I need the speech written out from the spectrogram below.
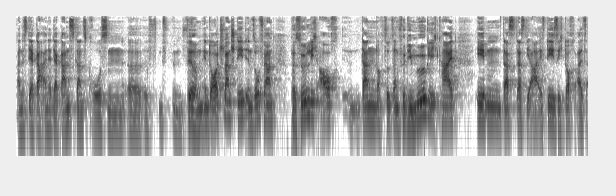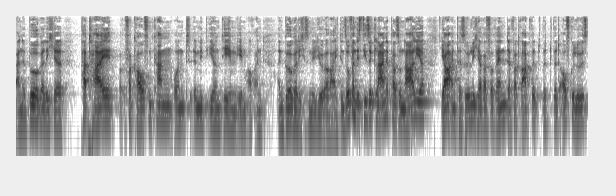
eines der, einer der ganz, ganz großen äh, Firmen in Deutschland, steht insofern persönlich auch dann noch sozusagen für die Möglichkeit eben, dass, dass die AfD sich doch als eine bürgerliche Partei verkaufen kann und mit ihren Themen eben auch ein, ein bürgerliches Milieu erreicht. Insofern ist diese kleine Personalie, ja, ein persönlicher Referent, der Vertrag wird, wird, wird aufgelöst,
